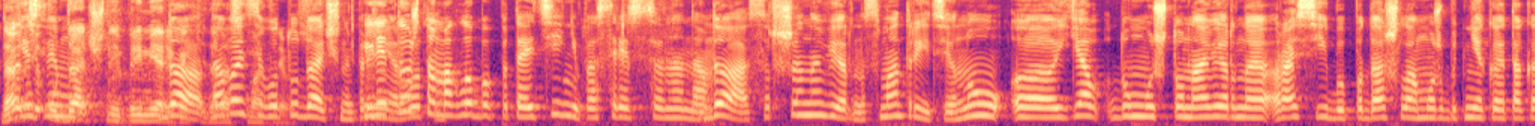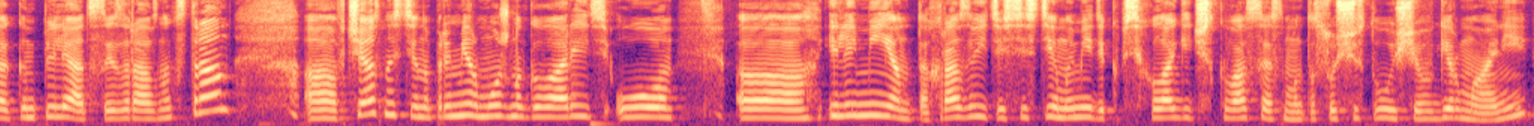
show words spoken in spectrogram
Давайте если... удачные примеры Да, давайте вот удачный пример. Или то, вот... что могло бы подойти непосредственно нам. Да, совершенно верно. Смотрите, ну, э, я думаю, что, наверное, России бы подошла, может быть, некая такая компиляция из разных стран. Э, в частности, например, можно говорить о э, элементах развития системы медико-психологического ассессмента, существующего в Германии,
